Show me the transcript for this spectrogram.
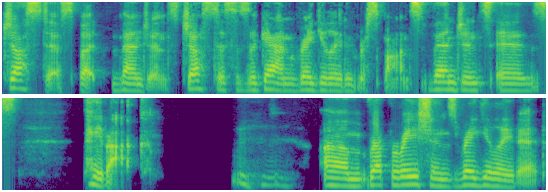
justice but vengeance. Justice is again regulated response. Vengeance is payback. Hmm um, reparations regulated.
